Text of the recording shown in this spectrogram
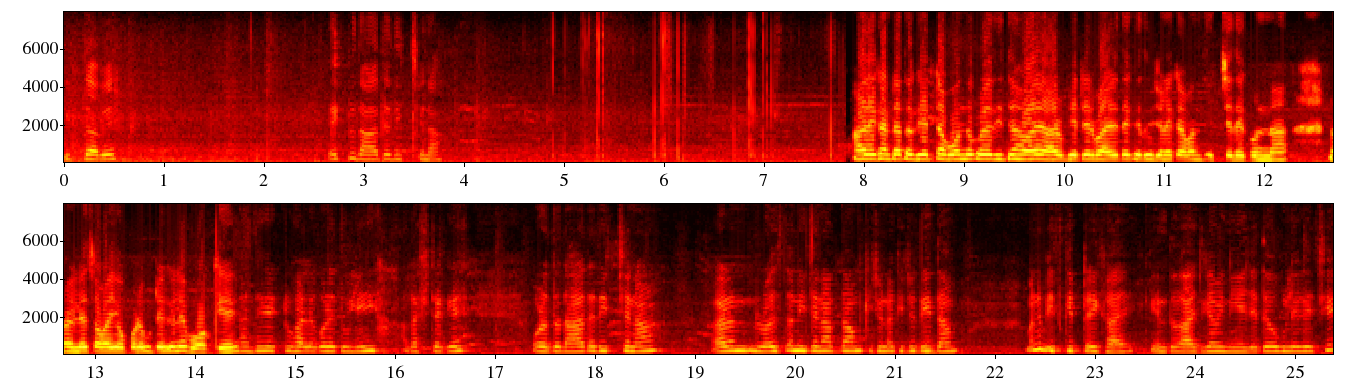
ফিরতে হবে। একটু দাঁড়াতে দিচ্ছে না। আর এখানটা তো গেটটা বন্ধ করে দিতে হয়, আর গেটের বাইরে থেকে দুজনে কেমন দেখছে দেখুন না। নইলে সবাই ওপরে উঠে গেলে বকে। থেকে একটু ভালো করে তুলি আকাশটাকে। ওরা তো দাঁড়াতে দিচ্ছে না। কারণ রোজ তো নিচে নামতাম, কিছু না কিছু দিতাম। মানে বিস্কিটটাই খায় কিন্তু আজকে আমি নিয়ে যেতেও ভুলে গেছি।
